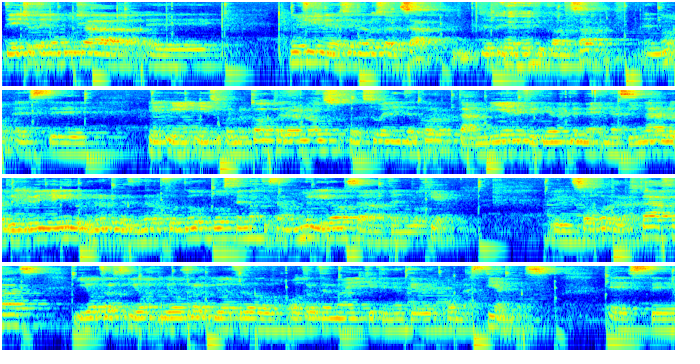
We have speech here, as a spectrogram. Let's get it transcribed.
de hecho, tengo mucha, eh, mucha inclinación al uso del SAP. Yo soy certificado en SAP. ¿no? Este, y, en supermercados peruanos, cuando estuve en Intercorp, también efectivamente me, asignaron, lo que yo llegué y lo primero que me asignaron fueron dos temas que estaban muy ligados a tecnología. El software de las cajas y, otros, y, otro, y otro, otro tema ahí que tenía que ver con las tiendas. Este,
